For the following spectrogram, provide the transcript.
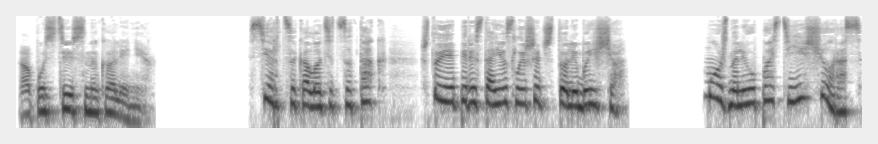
Опустись на колени. Сердце колотится так, что я перестаю слышать что-либо еще. Можно ли упасть еще раз,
